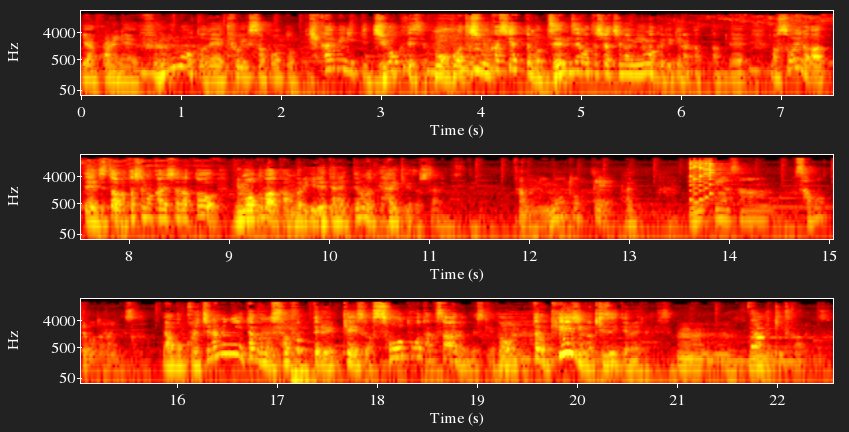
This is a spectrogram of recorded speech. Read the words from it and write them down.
いや、これね、やっぱり。フルリモートで教育サポートって控えめに言って地獄ですよ。もう私昔やっても全然私はちなみにうまくできなかったんで、まあそういうのがあって、実は私の会社だとリモートワークあんまり入れてないっていうのが背景としてありますね。あのリモートって、はい。エンジニアさんサボってことないんですか？いや、もうこれちなみに多分サボってるケースが相当たくさんあるんですけど、うん。多分経営陣が気づいてないじゃないですか。うんうん。なんで気づかないんですか？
